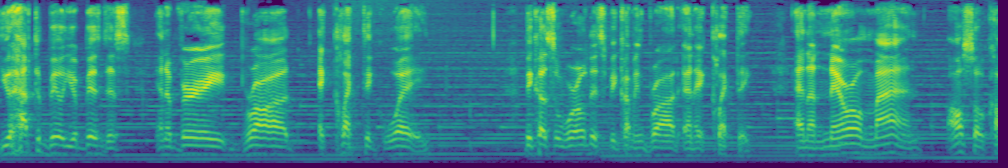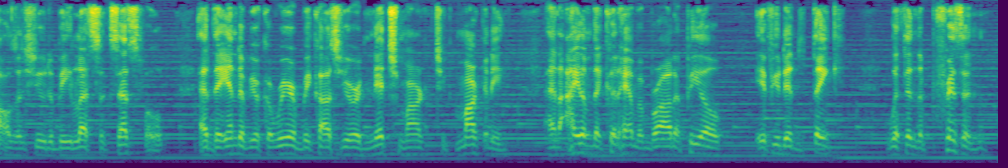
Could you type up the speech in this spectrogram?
You have to build your business in a very broad, eclectic way because the world is becoming broad and eclectic. And a narrow mind also causes you to be less successful at the end of your career because your niche marketing, an item that could have a broad appeal if you didn't think within the prison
